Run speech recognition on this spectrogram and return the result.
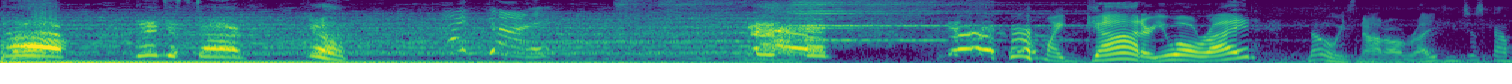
God! Ninja Star! I got it! Oh my god, are you alright? No, he's not all right. He just got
